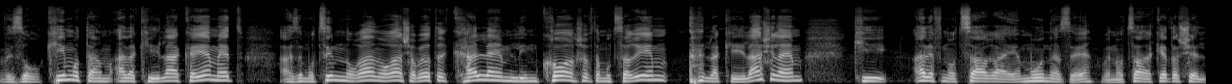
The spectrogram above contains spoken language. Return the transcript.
וזורקים אותם על הקהילה הקיימת, אז הם מוצאים נורא נורא שהרבה יותר קל להם למכור עכשיו את המוצרים לקהילה שלהם, כי א', נוצר האמון הזה, ונוצר הקטע של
